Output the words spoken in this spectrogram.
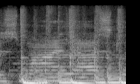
just my last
